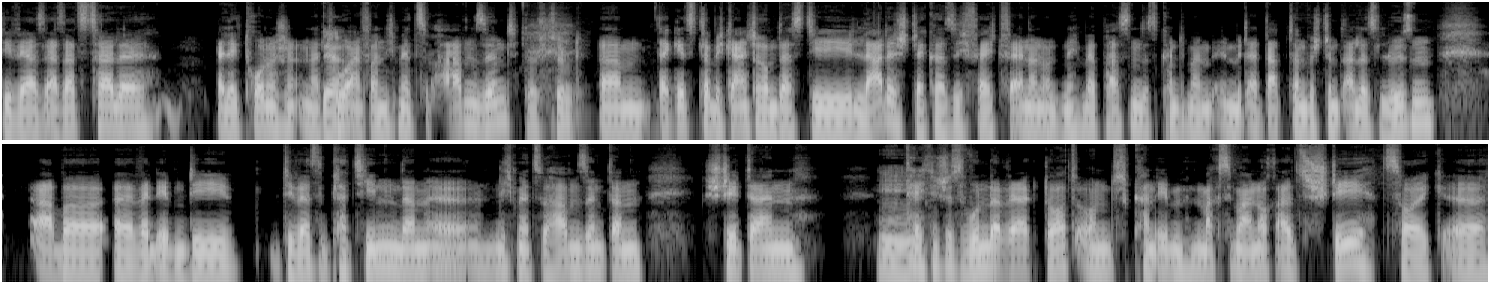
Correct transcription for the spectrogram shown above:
diverse Ersatzteile elektronischer Natur ja. einfach nicht mehr zu haben sind. Das stimmt. Ähm, da geht es, glaube ich, gar nicht darum, dass die Ladestecker sich vielleicht verändern und nicht mehr passen. Das könnte man mit Adaptern bestimmt alles lösen. Aber äh, wenn eben die diverse Platinen dann äh, nicht mehr zu haben sind, dann steht dein mhm. technisches Wunderwerk dort und kann eben maximal noch als Stehzeug äh,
